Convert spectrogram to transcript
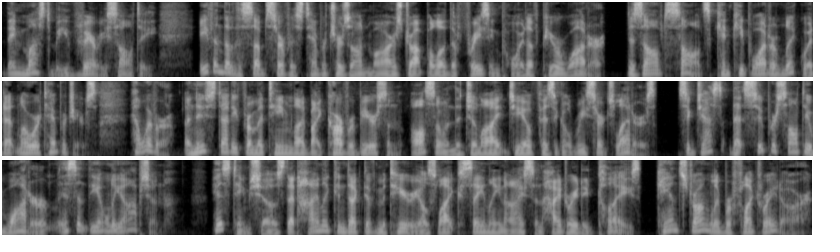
they must be very salty. Even though the subsurface temperatures on Mars drop below the freezing point of pure water, dissolved salts can keep water liquid at lower temperatures. However, a new study from a team led by Carver Bierson, also in the July Geophysical Research Letters, suggests that super salty water isn't the only option. His team shows that highly conductive materials like saline ice and hydrated clays can strongly reflect radar.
